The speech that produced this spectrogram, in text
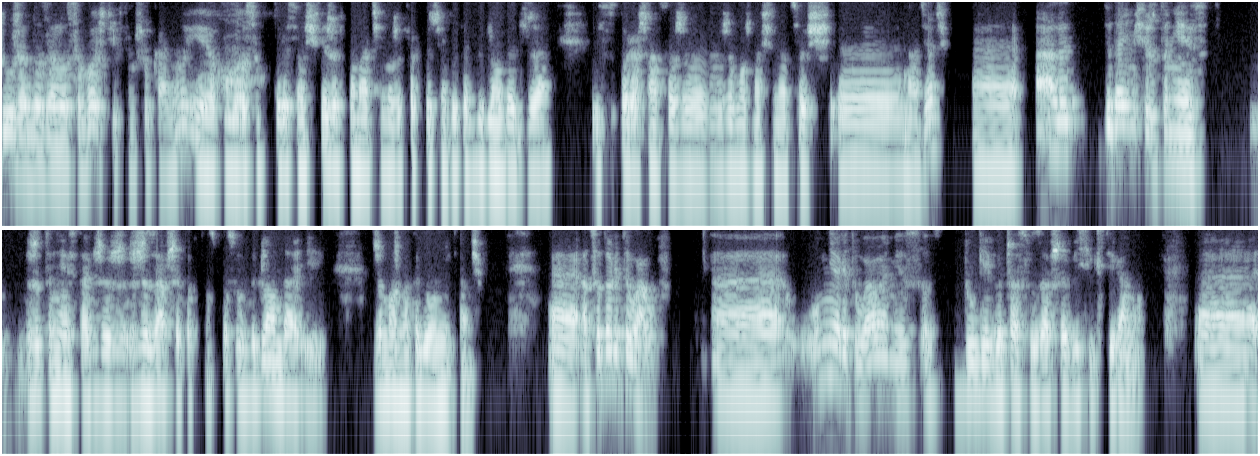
duża doza losowości w tym szukaniu i u osób, które są świeże w temacie, może faktycznie to tak wyglądać, że jest spora szansa, że, że można się na coś e, nadziać, ale wydaje mi się, że to nie jest, że to nie jest tak, że, że zawsze to w ten sposób wygląda i że można tego uniknąć. E, a co do rytuałów. E, u mnie rytuałem jest od długiego czasu zawsze V60 rano. E,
